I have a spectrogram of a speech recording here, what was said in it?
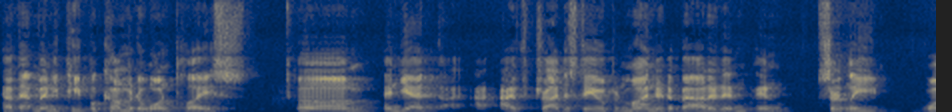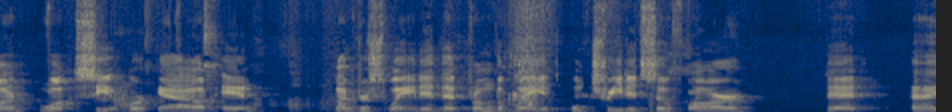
have that many people come into one place. Um, and yet, I, have tried to stay open minded about it, and, and certainly want want to see it work out. And I'm persuaded that from the way it's been treated so far, that uh,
